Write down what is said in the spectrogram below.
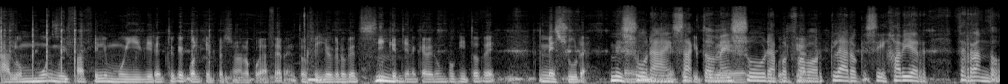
algo muy muy fácil y muy directo que cualquier persona lo puede hacer. Entonces yo creo que sí que tiene que haber un poquito de mesura. Mm. Mesura, en exacto, de- mesura, de por favor. Claro que sí. Javier, cerrando.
